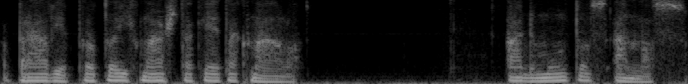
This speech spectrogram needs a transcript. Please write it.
A právě proto jich máš také tak málo. Ad multos annos.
